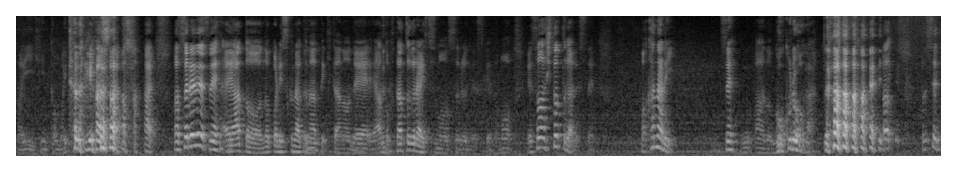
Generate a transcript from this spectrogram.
まあ、いいヒントもいただきました。はい、まあ、それでですね、えーあと残り少なくなってきたので、あと2つぐらい質問をするんですけども、えーその1つがですね、まあ、かなりですね、あのご苦労が。あそして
